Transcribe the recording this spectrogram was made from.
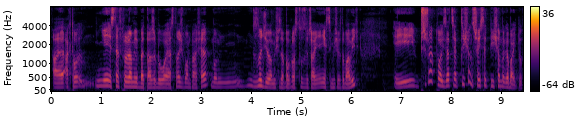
Ale aktu... nie jestem w programie beta, żeby była jasność w OnePlusie, bo znudziło mi się to po prostu zwyczajnie, nie chcę mi się w to bawić. I przyszła aktualizacja 1650 MB.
